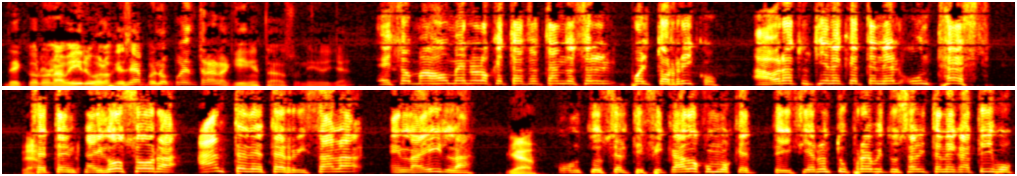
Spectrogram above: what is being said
de coronavirus o lo que sea, pues no puede entrar aquí en Estados Unidos ya. Eso es más o menos lo que está tratando de hacer Puerto Rico. Ahora tú tienes que tener un test Ya. 72 horas antes de aterrizar en la isla Ya. con tu certificado como que te hicieron tu prueba y tú saliste negativo.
